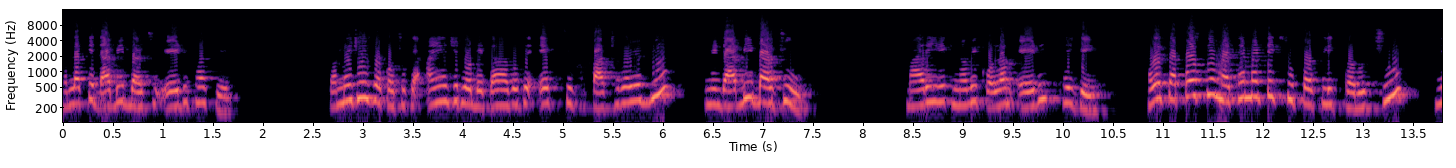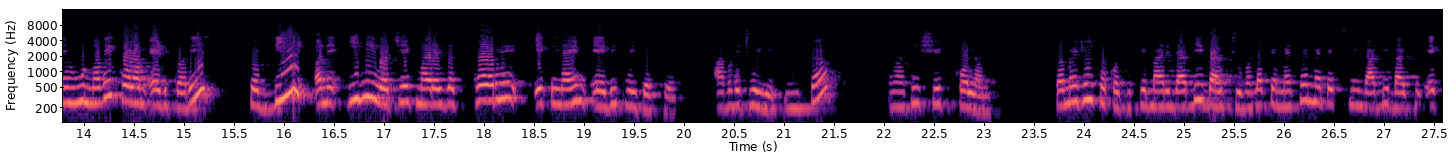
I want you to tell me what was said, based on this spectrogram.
મતલબ કે ડાબી બાજુ એડ થશે. તમે જોઈ શકો છો કે અહીંયા જેટલો ડેટા હતો તે એક શિફ્ટ પાછળ રહી ગયો અને ડાબી બાજુ મારી એક નવી કોલમ એડ થઈ ગઈ. હવે સપોઝ કે મેથેમેટિક્સ ઉપર ક્લિક કરું છું. ને હું નવી કોલમ એડ કરીશ, તો ડી અને ઈ ની વચ્ચે એક મારે કોરે એક લાઈન એડ થઈ જશે. આપણે જોઈએ ઇન્સર્ટ એમાંથી શીટ કોલમ્સ તમે જોઈ શકો છો કે મારી ડાબી બાજુ, મતલબ કે મેથેમેટિક્સની ડાબી બાજુ એક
